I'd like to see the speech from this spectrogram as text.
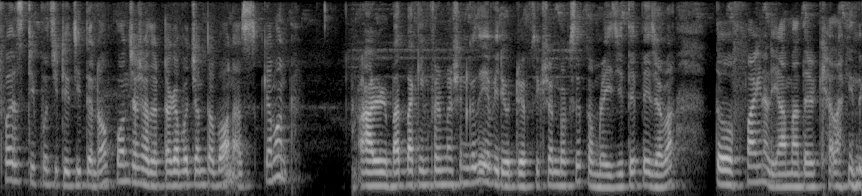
ফার্স্ট ডিপোজিটে জিতে নাও পঞ্চাশ হাজার টাকা পর্যন্ত বোনাস কেমন? আর বাদ বাকি ইনফরমেশনগুলি এই ভিডিও ডেসক্রিপশন বক্সে তোমরা ইজিতে পেয়ে যাবা। তো ফাইনালি আমাদের খেলা কিন্তু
